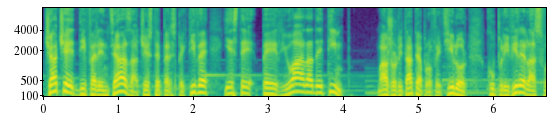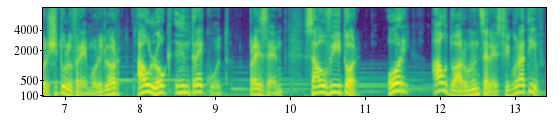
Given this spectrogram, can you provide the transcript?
Ceea ce diferențiază aceste perspective este perioada de timp. Majoritatea profețiilor cu privire la sfârșitul vremurilor au loc în trecut, prezent sau viitor, ori au doar un înțeles figurativ.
